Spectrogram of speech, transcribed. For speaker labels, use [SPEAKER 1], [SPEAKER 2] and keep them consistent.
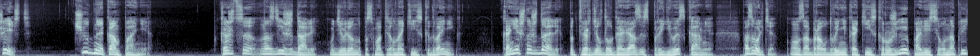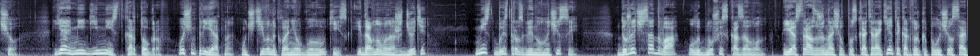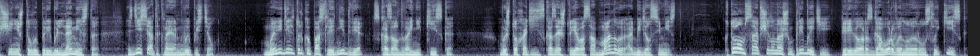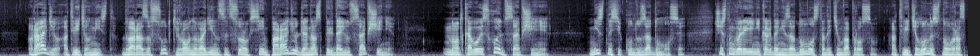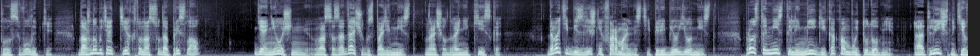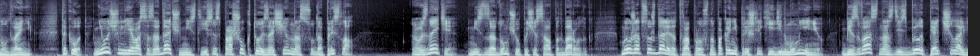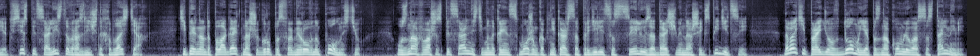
[SPEAKER 1] 6. Чудная компания. «Кажется, нас здесь ждали», — удивленно посмотрел на киска двойник. «Конечно, ждали», — подтвердил долговязый, спрыгивая с камня. «Позвольте». Он забрал у двойника киска ружье и повесил на плечо. «Я Миги Мист, картограф. Очень приятно», — учтиво наклонил голову киск. «И давно вы нас ждете?» Мист быстро взглянул на часы. «Да уже часа два», — улыбнувшись, сказал он. Я сразу же начал пускать ракеты, как только получил сообщение, что вы прибыли на место. С десяток, наверное, выпустил. Мы видели только последние две, сказал двойник Киска. Вы что, хотите сказать, что я вас обманываю? Обиделся Мист. Кто вам сообщил о нашем прибытии? Перевел разговор в иное русло Киск. «Радио», — ответил Мист. «Два раза в сутки, ровно в 11.47 по радио для нас передают сообщения». «Но от кого исходит сообщение?» Мист на секунду задумался. «Честно говоря, я никогда не задумывался над этим вопросом», — ответил он и снова расплылся в улыбке. «Должно быть от тех, кто нас сюда прислал». «Я не очень вас озадачу, господин Мист», — начал двойник Киска. «Давайте без лишних формальностей», — перебил его Мист. «Просто Мист или Миги, как вам будет удобнее». «Отлично», — кивнул двойник. «Так вот, не очень ли я вас озадачу, Мист, если спрошу, кто и зачем нас сюда прислал?» «Вы знаете», — Мист задумчиво почесал подбородок, — мы уже обсуждали этот вопрос, но пока не пришли к единому мнению. Без вас нас здесь было пять человек, все специалисты в различных областях. Теперь, надо полагать, наша группа сформирована полностью. Узнав ваши специальности, мы наконец сможем, как мне кажется, определиться с целью и задачами нашей экспедиции. Давайте пройдем в дом, и я познакомлю вас с остальными».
